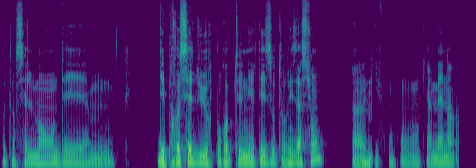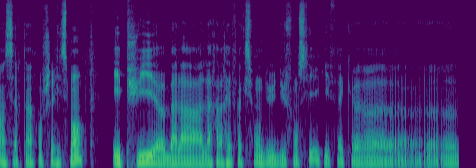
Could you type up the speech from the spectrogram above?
potentiellement des, des procédures pour obtenir des autorisations euh, mhm. qui, font qui amènent un, certain renchérissement. Et puis, euh, bah, la, raréfaction du, foncier qui fait que euh,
